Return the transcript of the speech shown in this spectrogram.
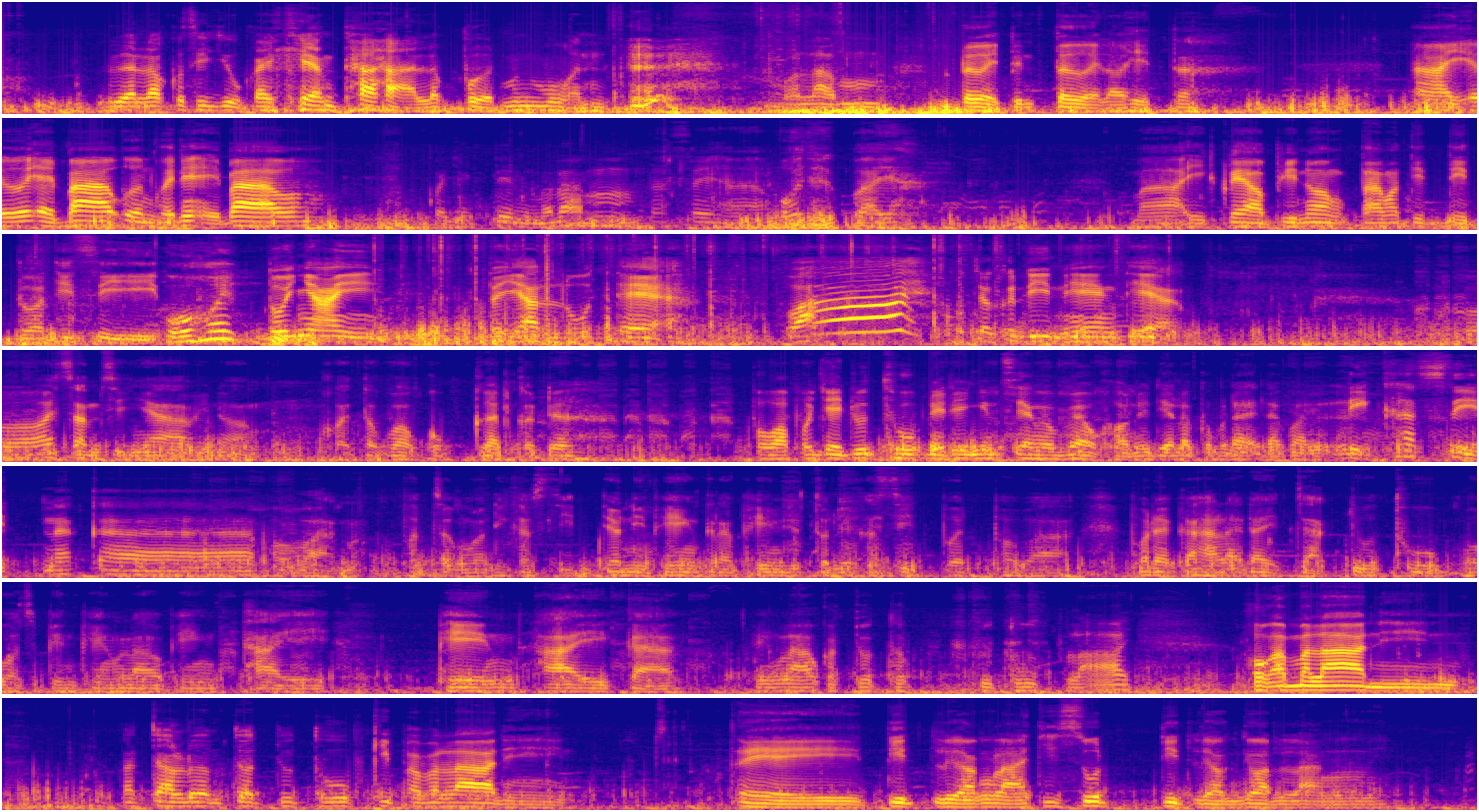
เรือเราก็สิอยู่ใกล้แคมป์ทหารแล้วเปิดมันมวนๆหมอลำเตยเป็นเตยเราเห็นนะอายเอ้ยไอ้บ้าวเอิญคอยเนี่ยไอ้บ้าวก็ยังเต้นหมาลำใส่หาโอ้ยถึกไปอะมาอีกแล้วพี่น้องตามมาติดติดๆตัวที่สี่โอ้ย ตัวใหญ่ตะยันรูดแท้ว้ายเจ้ากระดินแห้งแท้โอ้ยสัมสิญญาพี่น้องคอยต้องบอกกบเกิดก่อนเด้อเพ ราะว่าพอใจยูทูบเนี่ยได้ยินเสียงแววๆเขาในเดียวเราก็ไม่ได้แล้วว่าลิขสิทธิ์นะคะเพราะว่าเพอจังว่าลิขสิทธิ์เดี๋ยวนี้เพลงแต่ละเพลงอยู่ตัวลิขสิทธิ์เปิดเพราะว่าพอได้การหารายได้จาก YouTube เพราะว่าจะเป็นเพลงลาวเพลงไทย เพลงไทยกับเพลงลาวกับจุดทับหลายของอมรานี่ก็จะเริ่มจด YouTube คลิปอมรานี่เอติดเหลืองหลายที่สุดติดเหลืองยอนหลัง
